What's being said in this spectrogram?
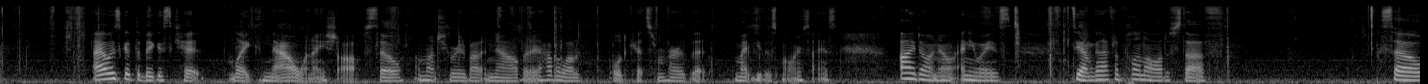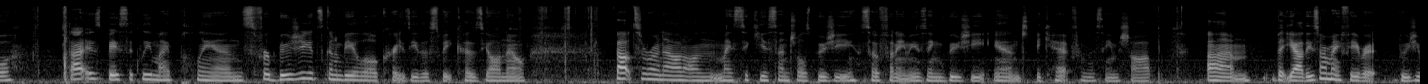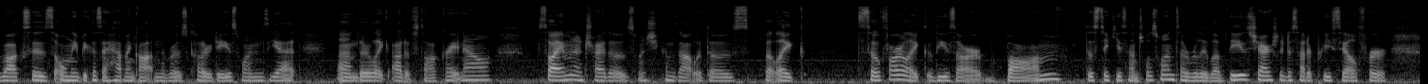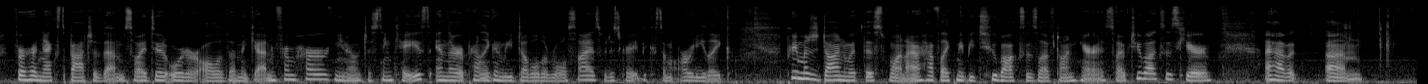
I always get the biggest kit like now when I shop so I'm not too worried about it now but I have a lot of old kits from her that might be the smaller size I don't know anyways so yeah I'm gonna have to pull in a lot of stuff so that is basically my plans. For Bougie, it's to be a little crazy this week because y'all know about to run out on my Sticky Essentials Bougie. So funny, I'm using Bougie and a kit from the same shop. Um, but yeah, these are my favorite Bougie boxes only because I haven't gotten the Rose Color Days ones yet. Um, they're like out of stock right now. So I'm going to try those when she comes out with those. But like so far like these are bomb the sticky essentials ones i really love these. She actually just had a pre-sale for for her next batch of them so i did order all of them again from her you know just in case and they're apparently going to be double the roll size which is great because i'm already like pretty much done with this one. I have like maybe two boxes left on here so i have two boxes here. I have a um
